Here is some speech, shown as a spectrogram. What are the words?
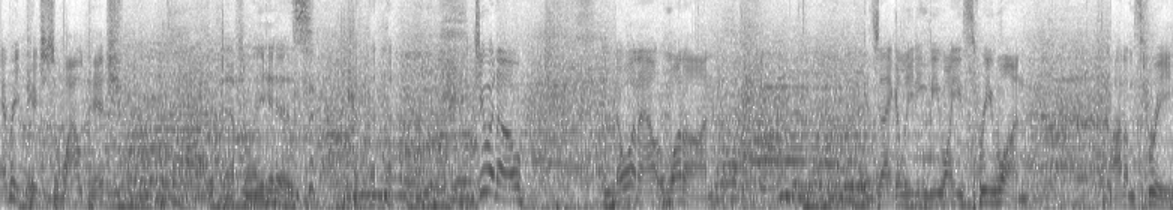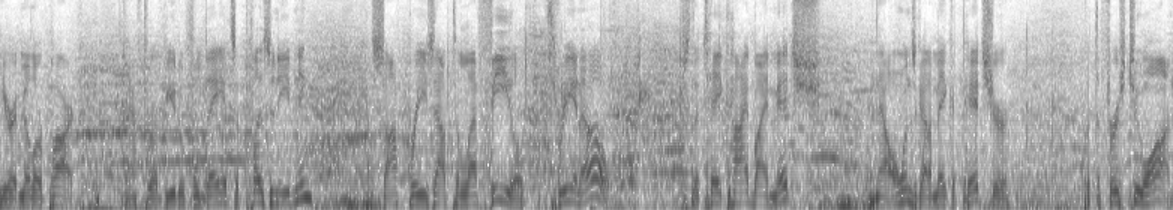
every pitch is a wild pitch. It definitely is. 2 0. No one out, one on. Gonzaga leading BYU 3 1. Bottom three here at Miller Park. After a beautiful day, it's a pleasant evening. A soft breeze out to left field. 3 0. It's the take high by Mitch. Now Owen's got to make a pitch or put the first two on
